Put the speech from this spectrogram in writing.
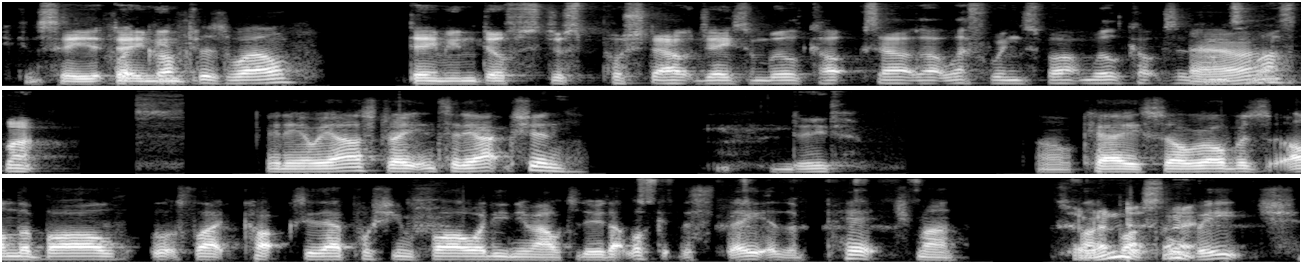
You can see that Damien as well. Damien Duff's just pushed out Jason Wilcox out of that left wing spot, and Wilcox has gone to left back. And here we are, straight into the action. Indeed. Okay, so Rovers on the ball. Looks like Coxey there pushing forward. He knew how to do that. Look at the state of the pitch, man. It's like Blackpool Beach.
